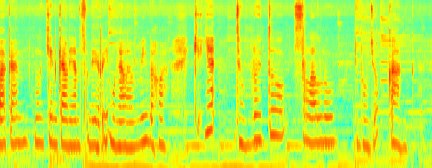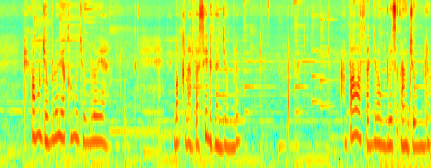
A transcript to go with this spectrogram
bahkan mungkin kalian sendiri mengalami bahwa kayaknya jomblo itu selalu dipojokkan eh kamu jomblo ya kamu jomblo ya. Emang kenapa sih dengan jomblo? Apa alasannya membuli seorang jomblo?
